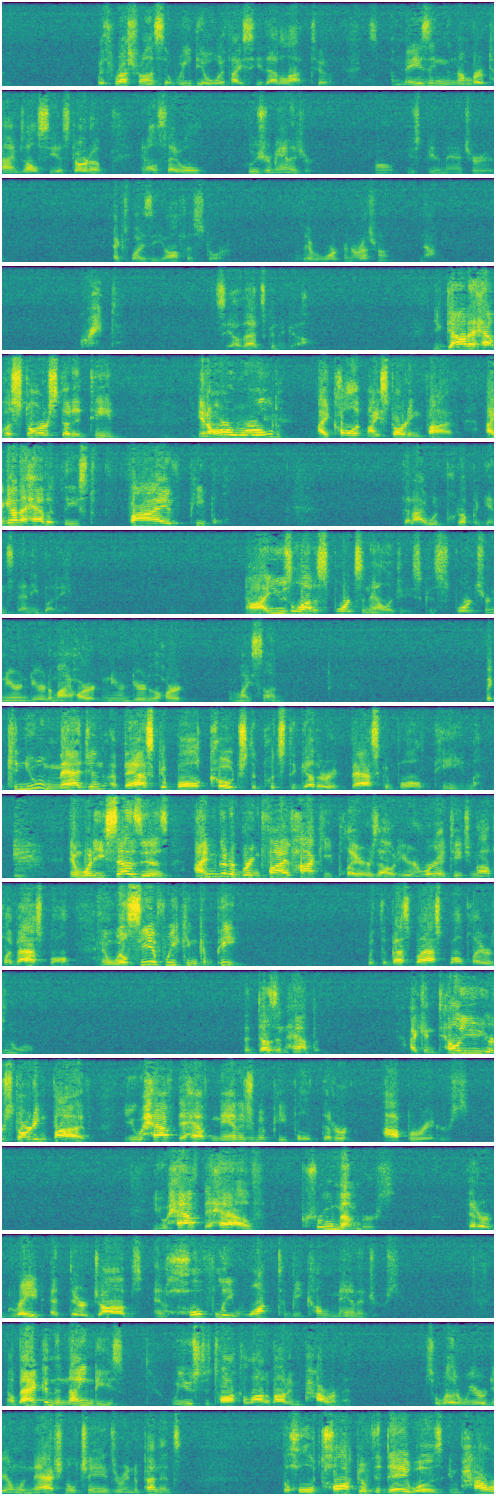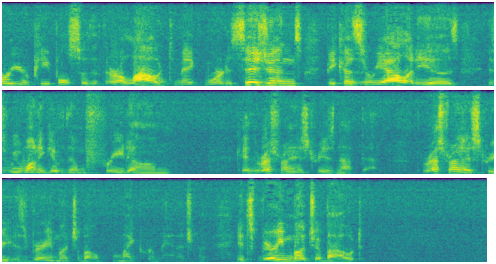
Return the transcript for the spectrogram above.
with restaurants that we deal with, I see that a lot too. It's amazing the number of times I'll see a startup and I'll say, well, who's your manager? Well, used to be the manager at XYZ office store. They ever work in a restaurant? No. Great. See how that's going to go. You got to have a star-studded team. In our world, I call it my starting five. I got to have at least five people that I would put up against anybody. Now, I use a lot of sports analogies because sports are near and dear to my heart and near and dear to the heart of my son. But can you imagine a basketball coach that puts together a basketball team? And what he says is, I'm going to bring five hockey players out here, and we're going to teach them how to play basketball, and we'll see if we can compete with the best basketball players in the world. That doesn't happen. I can tell you your starting five, you have to have management people that are operators. You have to have crew members that are great at their jobs and hopefully want to become managers. Now, back in the 90s, we used to talk a lot about empowerment. So whether we were dealing with national chains or independents, the whole talk of the day was empower your people so that they're allowed to make more decisions because the reality is, is we want to give them freedom. Okay, the restaurant industry is not that. The restaurant industry is very much about micromanagement. It's very much about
